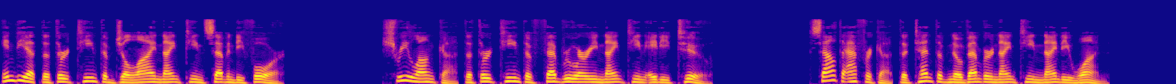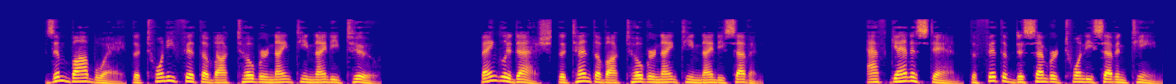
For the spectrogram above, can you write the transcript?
India, the 13th of July 1974. Sri Lanka, the 13th of February 1982. South Africa, the 10th of November 1991. Zimbabwe, the 25th of October 1992. Bangladesh, the 10th of October 1997. Afghanistan, the 5th of December 2017.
